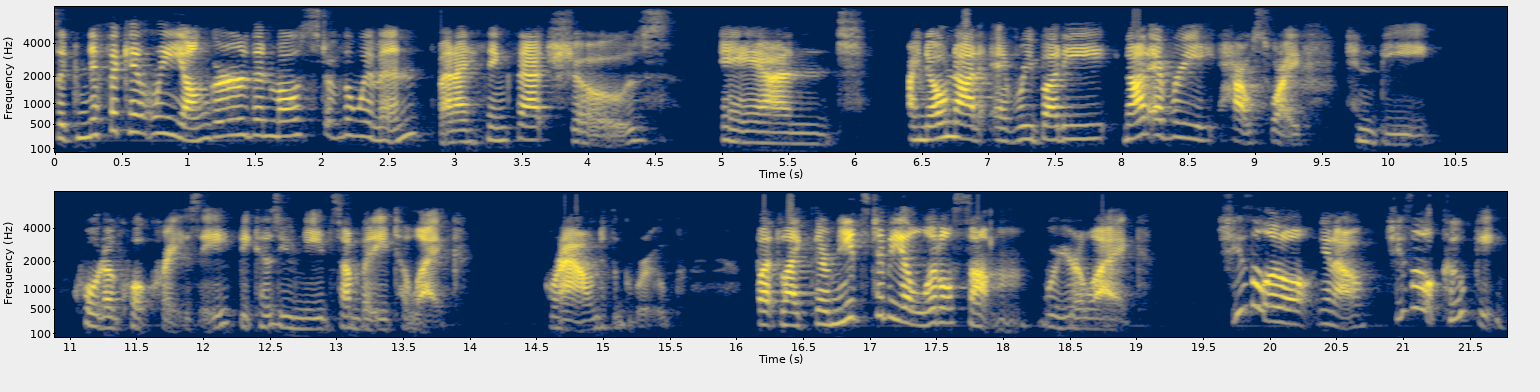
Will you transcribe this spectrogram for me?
significantly younger than most of the women. And I think that shows. And I know not everybody, not every housewife can be quote unquote crazy because you need somebody to like ground the group. But like there needs to be a little something where you're like, she's a little, you know, she's a little kooky.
